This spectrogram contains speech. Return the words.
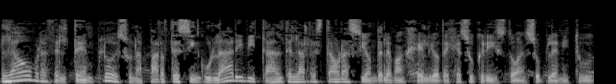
La obra del templo es una parte singular y vital de la restauración del Evangelio de Jesucristo en su plenitud.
